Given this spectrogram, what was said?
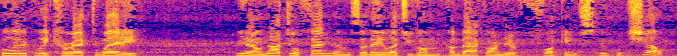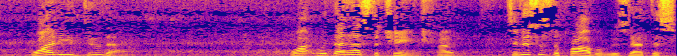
politically correct way you know, not to offend them so they let you come, come back on their fucking stupid show. Why do you do that? Why, that has to change, right? See, this is the problem, is that this,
